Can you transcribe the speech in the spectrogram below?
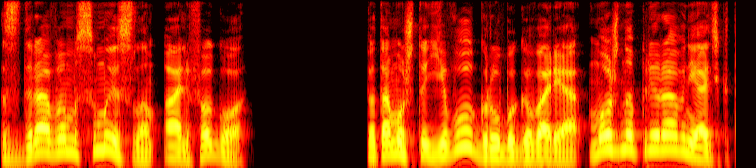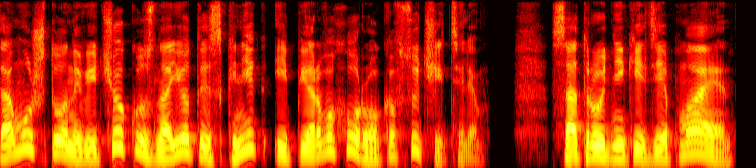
здравым смыслом AlphaGo, потому что его, грубо говоря, можно приравнять к тому, что новичок узнает из книг и первых уроков с учителем. Сотрудники DeepMind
